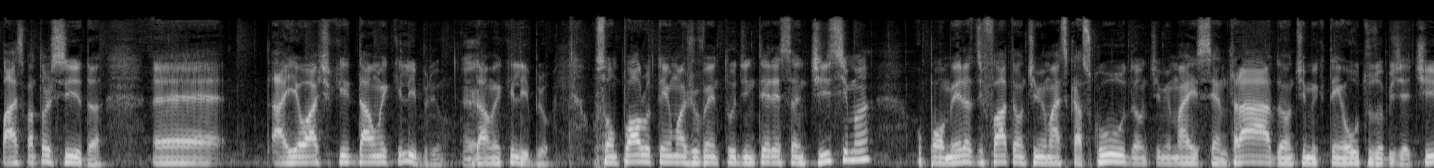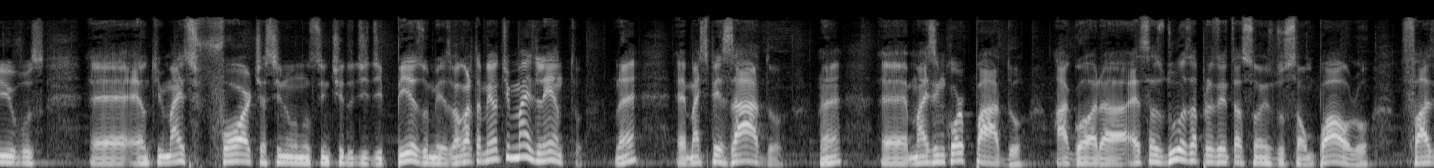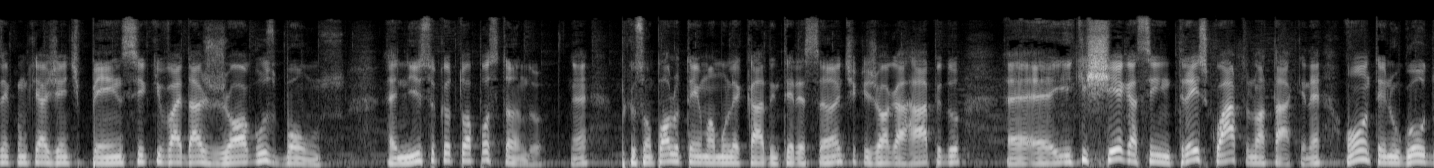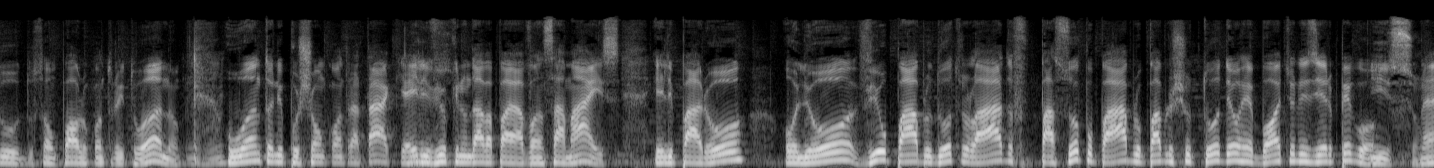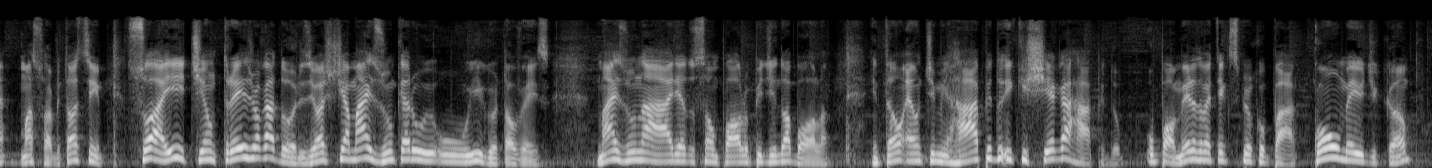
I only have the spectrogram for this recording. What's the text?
Paz com a torcida. É, aí eu acho que dá um equilíbrio, É. dá um equilíbrio. O São Paulo tem uma juventude interessantíssima. O Palmeiras, de fato, é um time mais cascudo, é um time mais centrado, é um time que tem outros objetivos, é, é um time mais forte, assim, no, no sentido de, de peso mesmo. Agora também é um time mais lento, né? É mais pesado, né? É mais encorpado. Agora, essas duas apresentações do São Paulo fazem com que a gente pense que vai dar jogos bons. É nisso que eu tô apostando, né? Porque o São Paulo tem uma molecada interessante que joga rápido é, é, e que chega assim 3, 4 no ataque, né? Ontem no gol do, do São Paulo contra o Ituano, o Anthony puxou um contra-ataque, aí ele viu que não dava para avançar mais, ele parou, olhou, viu o Pablo do outro lado, passou pro Pablo, o Pablo chutou, deu rebote e o Lisieiro pegou Isso. né? Uma sobra. Então, assim, só aí tinham três jogadores. Eu acho que tinha mais um, que era o, o Igor, talvez. Mais um na área do São Paulo pedindo a bola. Então, é um time rápido e que chega rápido. O Palmeiras vai ter que se preocupar com o meio de campo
